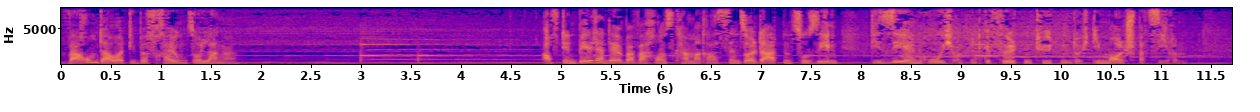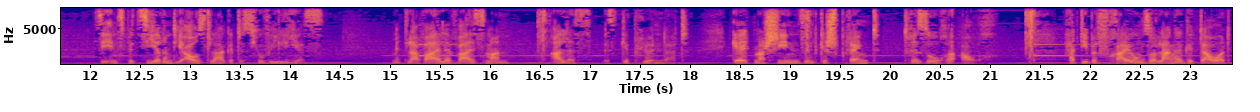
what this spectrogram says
Warum dauert die Befreiung so lange? Auf den Bildern der Überwachungskameras sind Soldaten zu sehen, die seelenruhig und mit gefüllten Tüten durch die Mall spazieren. Sie inspizieren die Auslage des Juweliers. Mittlerweile weiß man, alles ist geplündert. Geldmaschinen sind gesprengt, Tresore auch. Hat die Befreiung so lange gedauert,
